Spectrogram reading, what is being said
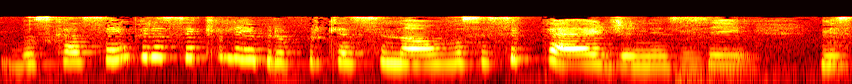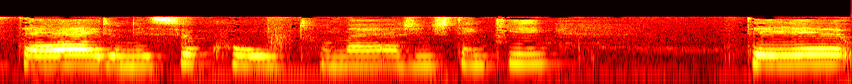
buscar sempre esse equilíbrio, porque senão você se perde nesse uhum. mistério, nesse oculto, né? A gente tem que ter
